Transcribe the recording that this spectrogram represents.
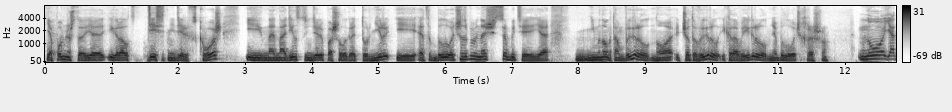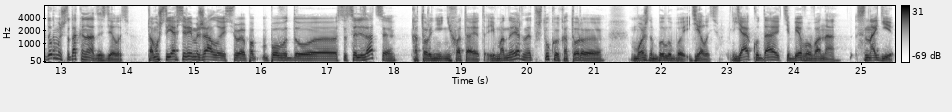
Я помню, что я играл 10 недель в сквош, и на, на 11 неделю пошел играть турнир, и это было очень запоминающееся событие. Я немного там выиграл, но что-то выиграл, и когда выигрывал, мне было очень хорошо. Но я думаю, что так и надо сделать. Потому что я все время жалуюсь э, по поводу э, социализации, которой не, не хватает. И, наверное, это штука, которую можно было бы делать. Я кудаю тебе Вована с ноги.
